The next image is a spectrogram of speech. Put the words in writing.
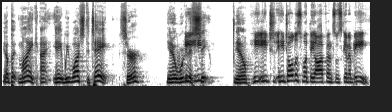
You know, but Mike, I, hey, we watched the tape, sir. You know, we're going to see. You know, He he, he told us what the offense was going to be.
